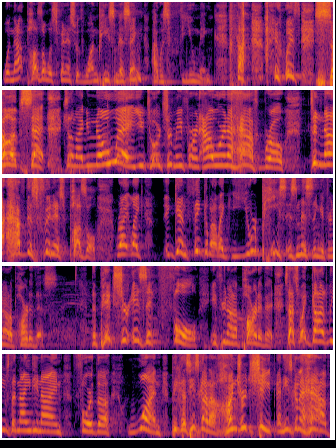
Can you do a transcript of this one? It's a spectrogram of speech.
when that puzzle was finished with one piece missing, I was fuming. I was so upset because I'm like, no way you torture me for an hour and a half, bro, to not have this finished puzzle, right? Like, again, think about like your piece is missing if you're not a part of this. The picture isn't full if you're not a part of it. So that's why God leaves the 99 for the one, because he's got a hundred sheep and he's gonna have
